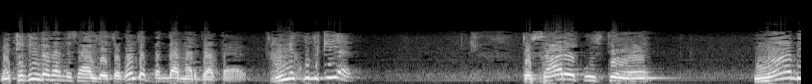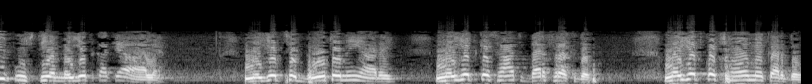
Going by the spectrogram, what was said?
میں کتنی دفعہ مثال دے سکوں جب بندہ مر جاتا ہے۔ ہم نے خود کیا ہے۔ تو سارے پوچھتے ہیں، ماں بھی پوچھتی ہے، میت کا کیا حال ہے؟ میت سے بو تو نہیں آ رہی۔ میت کے ساتھ برف رکھ دو۔ میت کو چھاؤں میں کر دو۔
